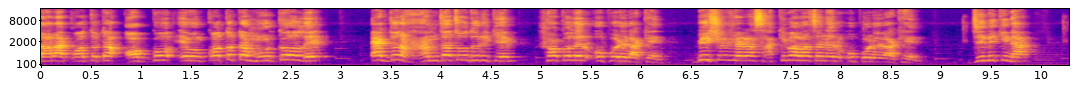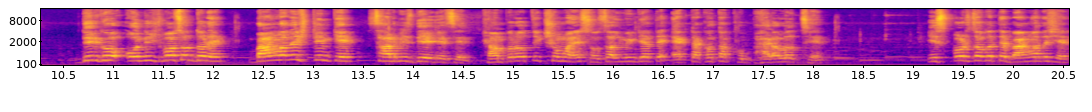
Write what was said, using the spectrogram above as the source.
তারা কতটা অজ্ঞ এবং কতটা মূর্খ হলে একজন হামজা চৌধুরীকে সকলের উপরে রাখেন বিশ্বসেরা সাকিব আল হাসানের উপরে রাখেন, যিনি কিনা দীর্ঘ উনিশ বছর ধরে বাংলাদেশ টিমকে সার্ভিস দিয়ে গেছেন। সাম্প্রতিক সময়ে সোশ্যাল মিডিয়াতে একটা কথা খুব ভাইরাল হচ্ছে, স্পোর্টস জগতে বাংলাদেশের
